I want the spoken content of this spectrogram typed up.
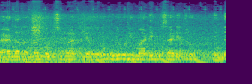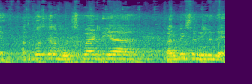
ಬ್ಯಾನರನ್ನು ಮುನ್ಸಿಪಾಲಿಟಿಯವರು ಮುಡಿಗುಡಿ ಮಾಡಿ ಬಿಸಾಡಿದ್ರು ಹಿಂದೆ. ಅದಕ್ಕೋಸ್ಕರ ಮುನ್ಸಿಪಾಲ್ಟಿಯ ಪರ್ಮಿಷನ್ ಇಲ್ಲದೆ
